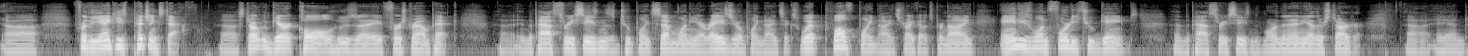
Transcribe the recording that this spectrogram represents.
For the Yankees pitching staff, start with Gerrit Cole, who's a first round pick. Uh, in the past three seasons, a 2.71 ERA, 0.96 WHIP, 12.9 strikeouts per nine, and he's won 42 games in the past three seasons, more than any other starter. and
